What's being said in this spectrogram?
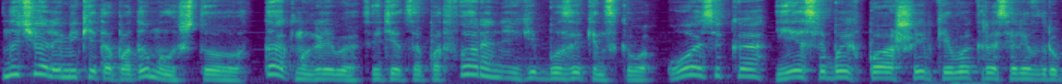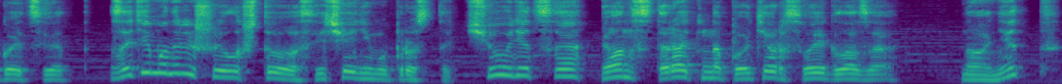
Вначале Микита подумал, что так могли бы светиться подфарники Бузыкинского озика, если бы их по ошибке выкрасили в другой цвет. Затем он решил, что свечение ему просто чудится, и он старательно потер свои глаза. Но нет,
